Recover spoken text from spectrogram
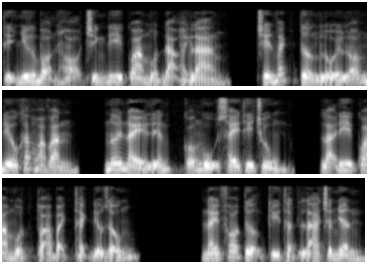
tỉ như bọn họ chính đi qua một đạo hành lang, trên vách tường lồi lõm điêu khắc hoa văn, nơi này liền có ngủ say thi trùng, lại đi qua một tòa bạch thạch điêu giống. nay pho tượng kỳ thật là chân nhân,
